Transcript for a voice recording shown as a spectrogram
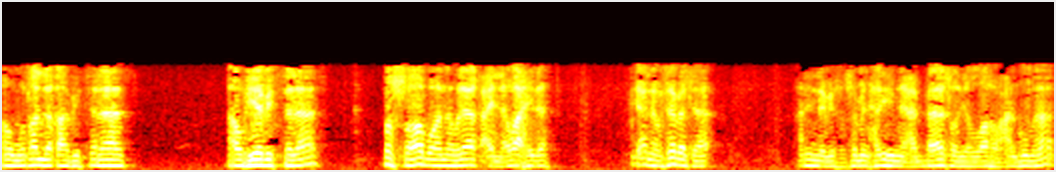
أو مطلقة بالثلاث أو هي بالثلاث فالصواب أنه لا يقع إلا واحدة لأنه ثبت عن النبي صلى الله عليه وسلم من حديث ابن عباس رضي الله عنهما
